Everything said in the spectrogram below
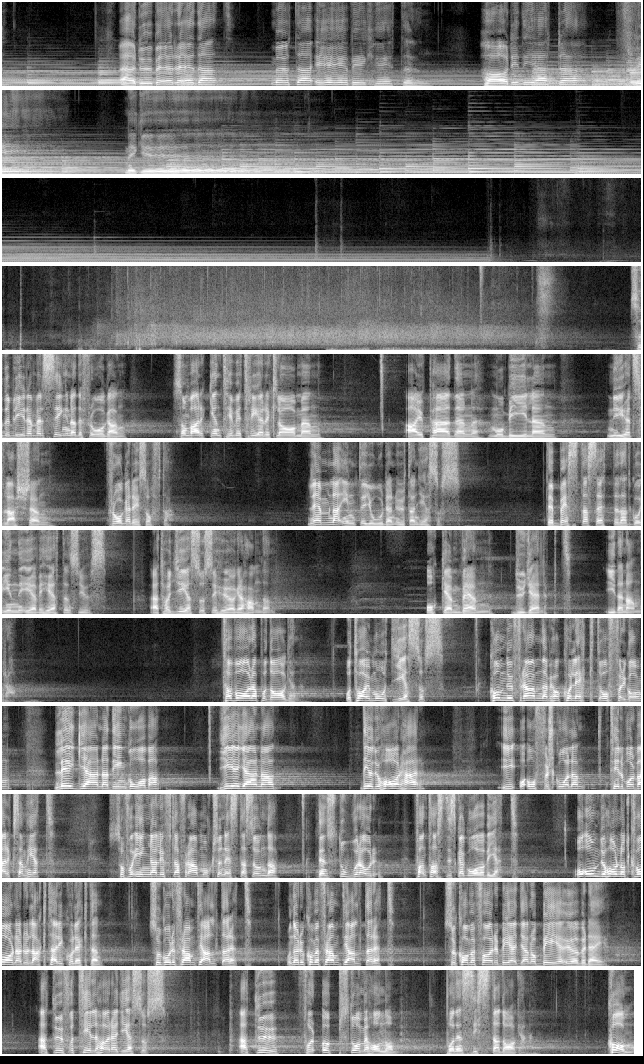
Är du beredd att möta evigheten? Har ditt hjärta frid med Gud? Så det blir den välsignade frågan som varken TV3-reklamen, iPaden, mobilen, nyhetsflashen frågar dig så ofta. Lämna inte jorden utan Jesus. Det bästa sättet att gå in i evighetens ljus är att ha Jesus i högra handen och en vän du hjälpt i den andra. Ta vara på dagen och ta emot Jesus. Kom nu fram när vi har kollekt och offergång. Lägg gärna din gåva. Ge gärna det du har här i offerskålen till vår verksamhet. Så får Inga lyfta fram också nästa söndag den stora och fantastiska gåva vi gett. Och om du har något kvar när du lagt här i kollekten så går du fram till altaret. Och när du kommer fram till altaret så kommer förebedjan att be över dig. Att du får tillhöra Jesus. Att du får uppstå med honom på den sista dagen. Kom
